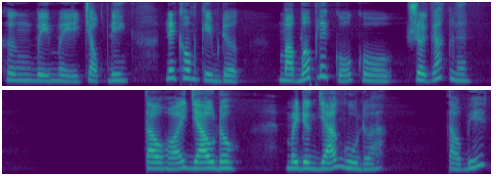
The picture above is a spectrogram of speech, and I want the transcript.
Hưng bị Mị chọc điên nên không kìm được mà bóp lấy cổ cô rồi gắt lên. Tao hỏi Giao đâu? Mày đừng giả ngu nữa. Tao biết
